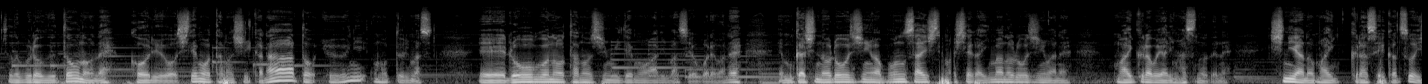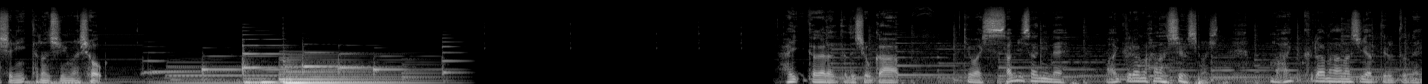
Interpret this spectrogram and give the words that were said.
そのブログ等のね、交流をしても楽しいかなというふうに思っております。えー、老後の楽しみでもありますよ、これはね。昔の老人は盆栽してましたが、今の老人はね、マイクラをやりますのでね、シニアのマイクラ生活を一緒に楽しみましょう。はい、いかがだったでしょうか？今日は久々にね、マイクラの話をしました。マイクラの話やってるとね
